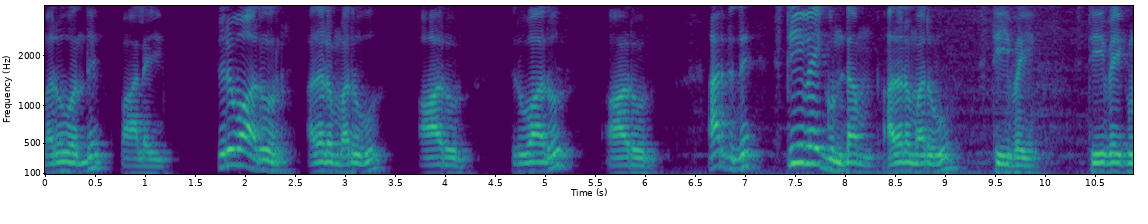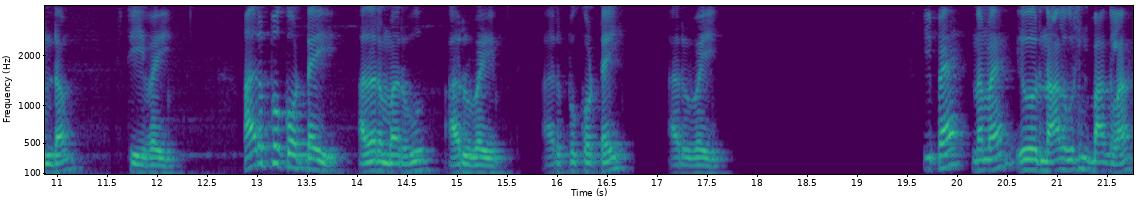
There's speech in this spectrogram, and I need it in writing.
மருவு வந்து பாலை திருவாரூர் அதோட மருவு ஆரூர். திருவாரூர் ஆரூர். அடுத்தது ஸ்ரீவைகுண்டம் அதோட மருவு ஸ்ரீவை. ஸ்ரீவைகுண்டம் ஸ்ரீவை. அருப்புக்கோட்டை அதோட மருவு அறுவை அருப்புக்கோட்டை அறுவை இப்போ நம்ம ஒரு நாலு கொஸ்டின் பார்க்கலாம்.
